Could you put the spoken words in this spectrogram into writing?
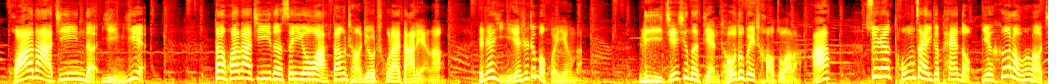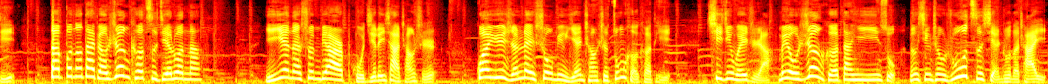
——华大基因的尹烨。但华大基因的 CEO 啊，当场就出来打脸了。人家尹烨是这么回应的：礼节性的点头都被炒作了啊！虽然同在一个 panel，也喝了王老吉。但不能代表认可此结论呢。尹烨呢，顺便普及了一下常识，关于人类寿命延长是综合课题，迄今为止啊，没有任何单一因素能形成如此显著的差异，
